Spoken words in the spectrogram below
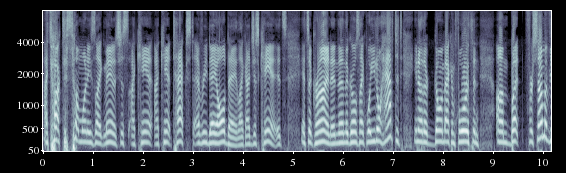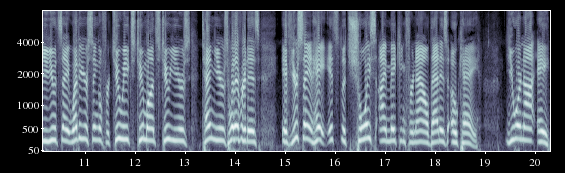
I talked to someone. He's like, man, it's just I can't. I can't text every day, all day. Like I just can't. It's it's a grind. And then the girl's like, well, you don't have to. You know, they're going back and forth. And um, but for some of you, you would say whether you're single for two weeks, two months, two years, ten years, whatever it is, if you're saying, hey, it's the choice I'm making for now, that is okay. You are not a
